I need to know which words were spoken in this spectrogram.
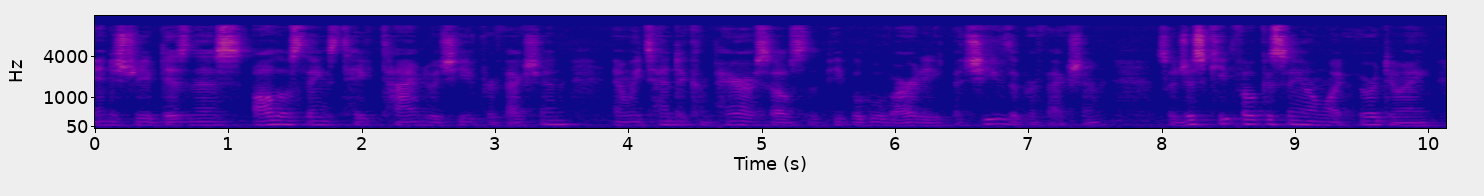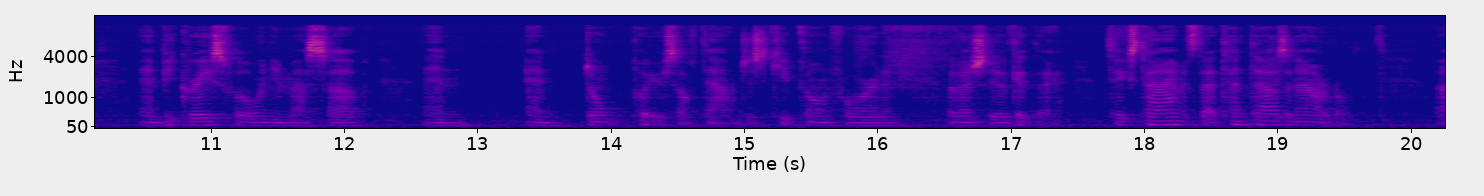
industry, business. All those things take time to achieve perfection, and we tend to compare ourselves to the people who've already achieved the perfection. So just keep focusing on what you're doing, and be graceful when you mess up, and and don't put yourself down. Just keep going forward, and eventually you'll get there. It takes time. It's that 10,000 hour rule. Uh,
